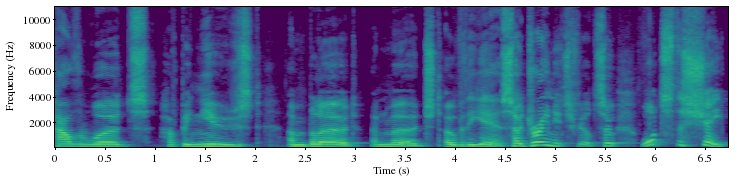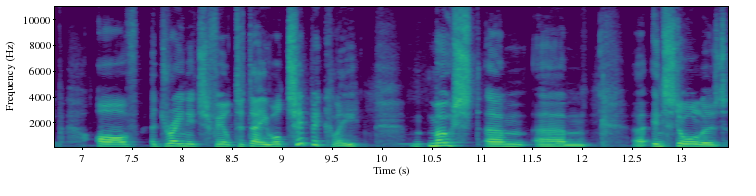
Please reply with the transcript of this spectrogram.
how the words have been used and blurred and merged over the years. So drainage field. So what's the shape of a drainage field today? Well, typically most um, um, uh, installers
